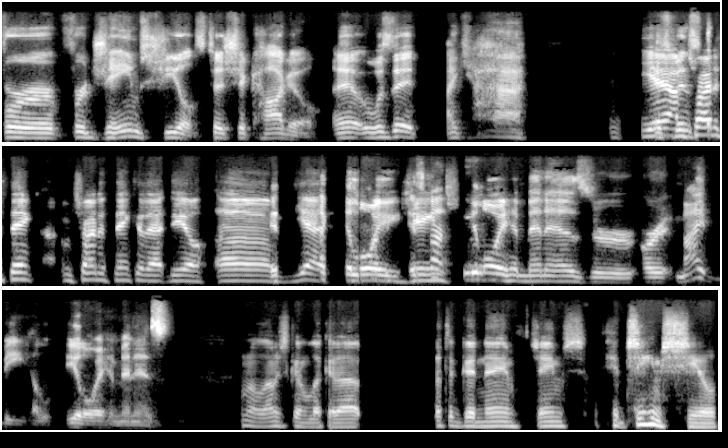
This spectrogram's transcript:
for for James Shields to Chicago uh, was it like ah, yeah, I'm trying to think. I'm trying to think of that deal. Um, It's yeah, like Eloy it's not Eloy Jimenez or or it might be Eloy Jimenez on, I'm just gonna look it up. That's a good name, James James Shield.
